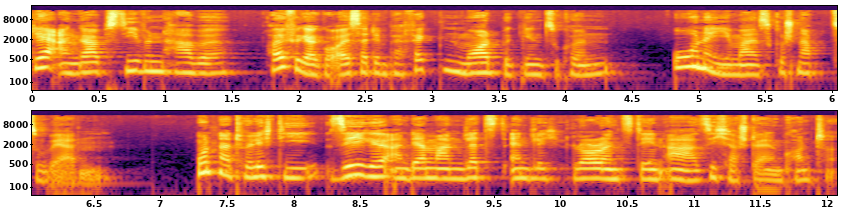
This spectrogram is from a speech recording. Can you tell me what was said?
der angab, Steven habe häufiger geäußert, den perfekten Mord begehen zu können, ohne jemals geschnappt zu werden. Und natürlich die Säge, an der man letztendlich Lawrence DNA sicherstellen konnte.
